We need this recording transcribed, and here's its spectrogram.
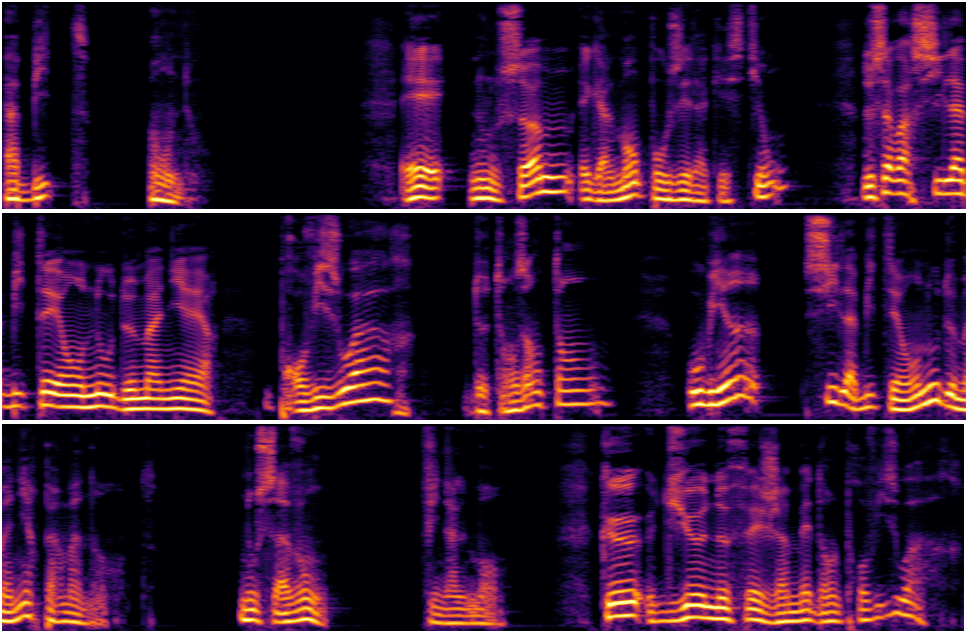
habite en nous. Et nous nous sommes également posé la question de savoir s'il habitait en nous de manière provisoire, de temps en temps, ou bien s'il habitait en nous de manière permanente. Nous savons, finalement, que Dieu ne fait jamais dans le provisoire.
